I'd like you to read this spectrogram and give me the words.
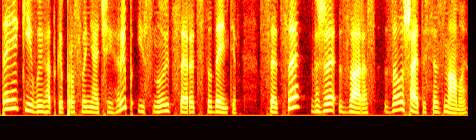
та які вигадки про свинячий грип існують серед студентів. Все це вже зараз. Залишайтеся з нами.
